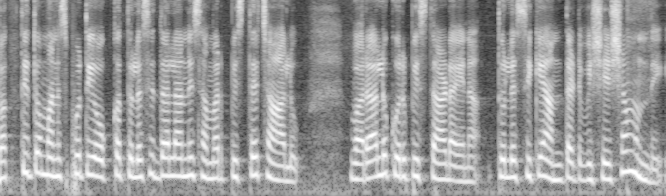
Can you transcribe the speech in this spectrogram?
భక్తితో మనస్ఫూర్తి ఒక్క తులసి దళాన్ని సమర్పిస్తే చాలు. వరాలు కురిపిస్తాడాయన. తులసికి అంతటి విశేషం ఉంది.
